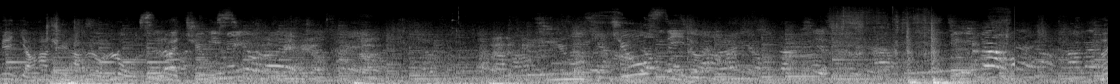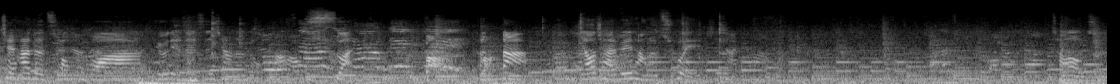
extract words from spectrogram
面咬下去还会有肉汁，会 juicy。juicy 的，而且它的葱花有点类似像那种蒜，大很大，咬起来非常的脆，超好吃的。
